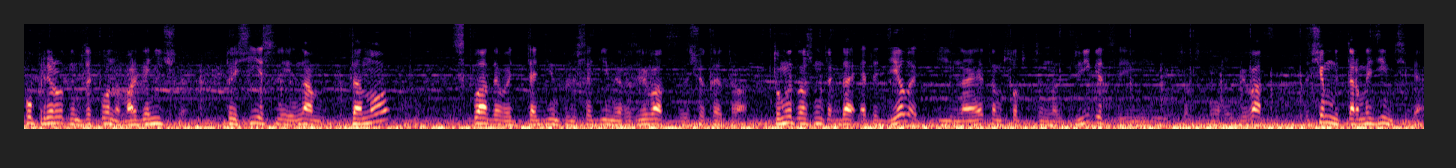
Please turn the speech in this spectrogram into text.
по природным законам, органично. То есть если нам дано складывать один плюс один и развиваться за счет этого, то мы должны тогда это делать и на этом, собственно, двигаться и, собственно, развиваться. Зачем мы тормозим себя?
